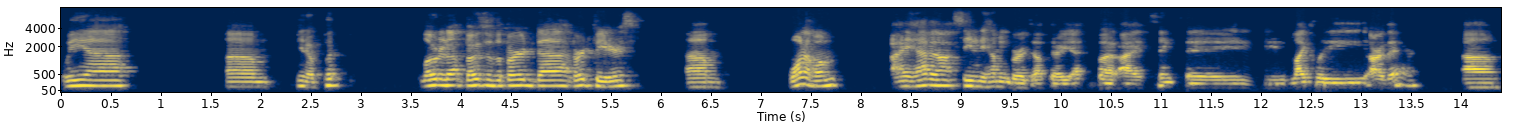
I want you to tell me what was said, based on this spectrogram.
we uh, um, you know put loaded up both of the bird uh, bird feeders. Um, one of them, I have not seen any hummingbirds out there yet, but I think they likely are there. Um,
